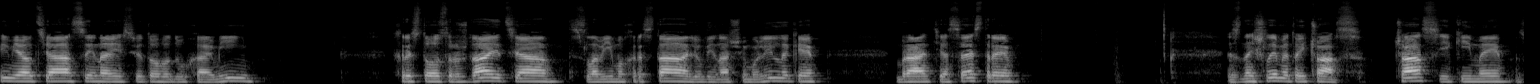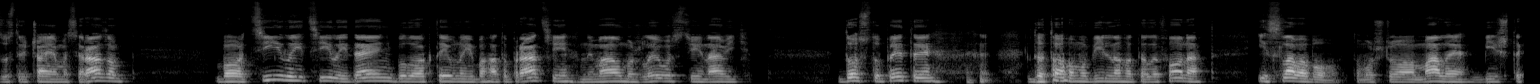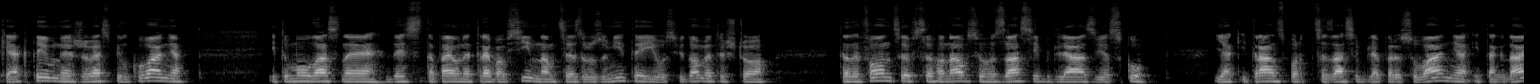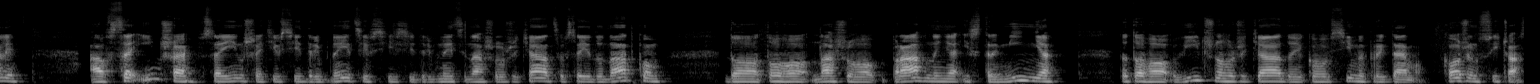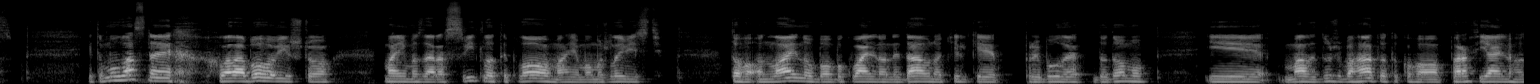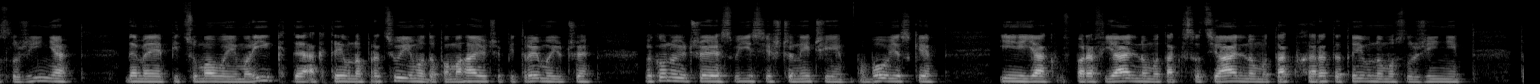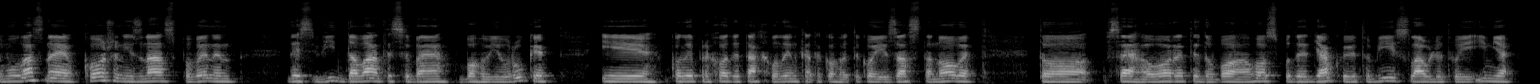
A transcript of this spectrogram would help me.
Ім'я Отця, Сина і Святого Духа. Амінь. Христос рождається, славімо Христа, любі наші молільники, браття, сестри. Знайшли ми той час, час, який ми зустрічаємося разом, бо цілий цілий день було активної багато праці, не мав можливості навіть доступити до того мобільного телефона. І слава Богу, тому що мали більш таке активне, живе спілкування. І тому, власне, десь, напевне, треба всім нам це зрозуміти і усвідомити, що телефон це всього-навсього засіб для зв'язку, як і транспорт, це засіб для пересування і так далі. А все інше, все інше, ті всі дрібниці, всі всі дрібниці нашого життя, це все є додатком до того нашого прагнення і стреміння, до того вічного життя, до якого всі ми прийдемо, кожен в свій час. І тому, власне, хвала Богові, що маємо зараз світло, тепло, маємо можливість того онлайну, бо буквально недавно тільки прибули додому і мали дуже багато такого парафіяльного служіння, де ми підсумовуємо рік, де активно працюємо, допомагаючи, підтримуючи, виконуючи свої священичі обов'язки. І як в парафіяльному, так в соціальному, так в харитативному служінні. Тому, власне, кожен із нас повинен десь віддавати себе Богові в руки. І коли приходить та хвилинка такого, такої застанови, то все говорити до Бога, Господи, дякую Тобі, славлю Твоє ім'я,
